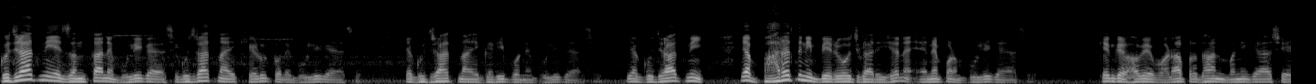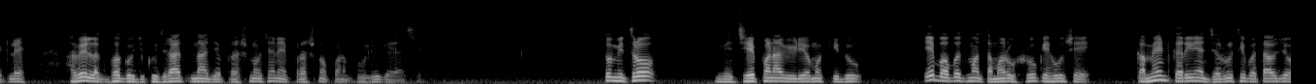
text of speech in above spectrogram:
ગુજરાતની એ જનતાને ભૂલી ગયા છે, ગુજરાતના એ ખેડૂતોને ભૂલી ગયા છે, યા ગુજરાતના એ ગરીબોને ભૂલી ગયા છે, યા ગુજરાતની, યા ભારતની બેરોજગારી છે ને, એને પણ ભૂલી ગયા છે. કેમ કે હવે વડાપ્રધાન બની ગયા છે એટલે હવે લગભગ ગુજરાતના જે પ્રશ્નો છે ને, એ પ્રશ્નો પણ ભૂલી ગયા છે. તો મિત્રો, મેં જે પણ આ વિડીયોમાં કીધું, એ બાબતમાં તમારું શું કહેવું છે, કમેન્ટ કરીને જરૂરથી બતાવજો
